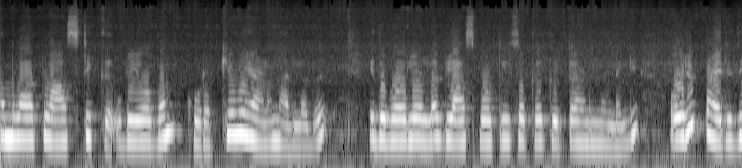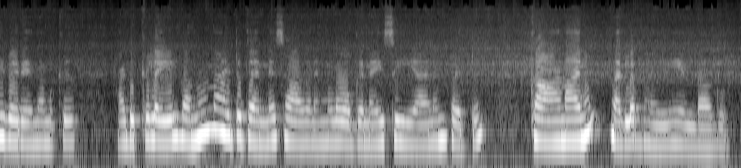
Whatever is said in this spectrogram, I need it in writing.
നമ്മൾ ആ പ്ലാസ്റ്റിക് ഉപയോഗം കുറയ്ക്കുകയാണ് നല്ലത്. ഇതുപോലെയുള്ള ഗ്ലാസ് ബോട്ടിൽസൊക്കെ കിട്ടുകയാണെന്നുണ്ടെങ്കിൽ ഒരു പരിധി വരെ നമുക്ക് അടുക്കളയിൽ നന്നായിട്ട് തന്നെ സാധനങ്ങൾ ഓർഗനൈസ് ചെയ്യാനും പറ്റും. കാണാനും നല്ല ഭംഗിയുണ്ടാകും.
